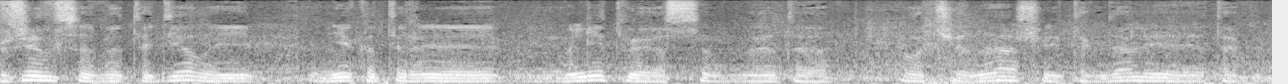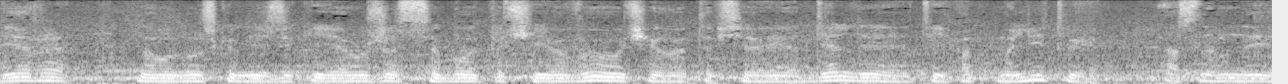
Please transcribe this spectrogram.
вжился в это дело, и некоторые молитвы, это «Отче наш» и так далее, это вера на удмуртском языке. Я уже с собой почти выучил это все, и отдельные эти молитвы основные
